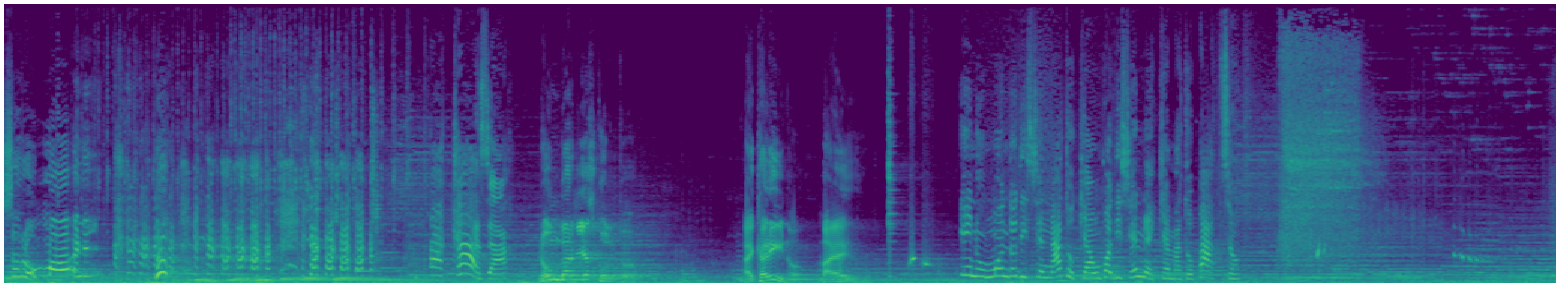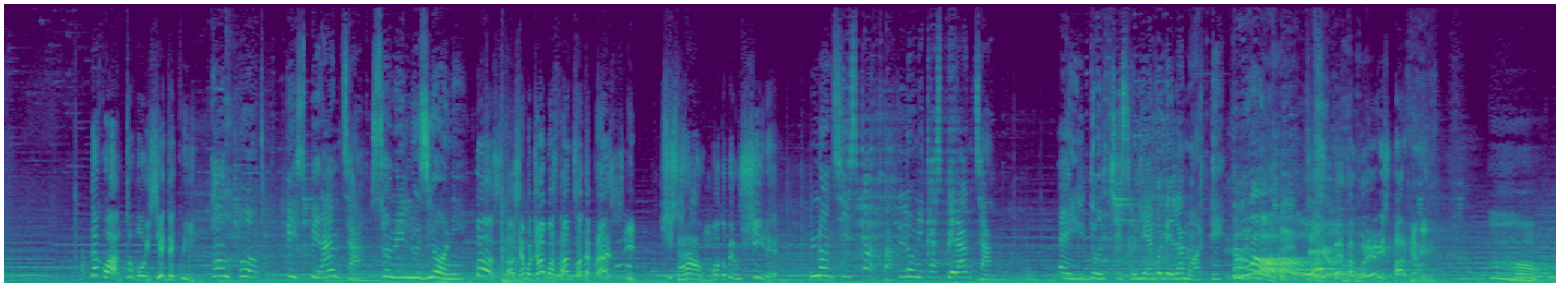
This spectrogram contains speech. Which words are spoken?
sarò mai. A casa? Non dargli ascolto. È carino, ma è... In un mondo dissennato chi ha un po' di senno è chiamato pazzo. Da quanto voi siete qui? Tempo e speranza sono illusioni. Basta, siamo già abbastanza depressi. Ci sarà un modo per uscire. Non si scappa. L'unica speranza è il dolce sollievo della morte. Per favore, risparmiami. Oh.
